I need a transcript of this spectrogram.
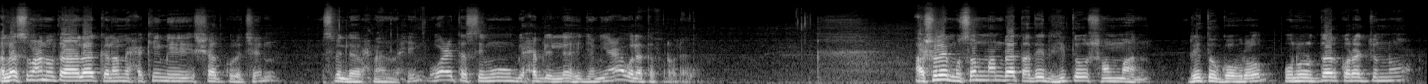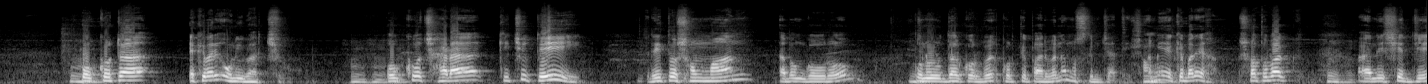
আল্লাহ সুবহান তাআলা কালামে হাকিমে ইরশাদ করেছেন বিসমিল্লাহির রহমানির রহিম ওয়াতাসিমু বিহাবলিল্লাহি জামিআ ওয়ালা তাফাররাকু আসলে মুসলমানরা তাদের হৃত সম্মান হৃত গৌরব পুনরুদ্ধার করার জন্য ঐক্যটা একেবারে অনিবার্য। ঐক্য ছাড়া কিছুতেই হৃত সম্মান এবং গৌরব পুনরুদ্ধার করবে করতে পারবে না মুসলিম জাতি। আমি একেবারে শতভাগ নিশ্চিত যে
